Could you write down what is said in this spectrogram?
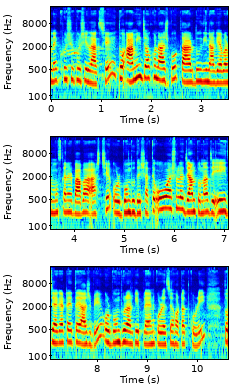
অনেক খুশি খুশি লাগছে। তো আমি যখন আসব, তার দুই দিন আগে আবার মুস্কানের বাবা আসছে ওর বন্ধুদের সাথে। ও আসলে জানতো না যে এই জায়গাটাতে আসবে। ওর বন্ধুরা আর কি প্ল্যান করেছে হঠাৎ করেই। তো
